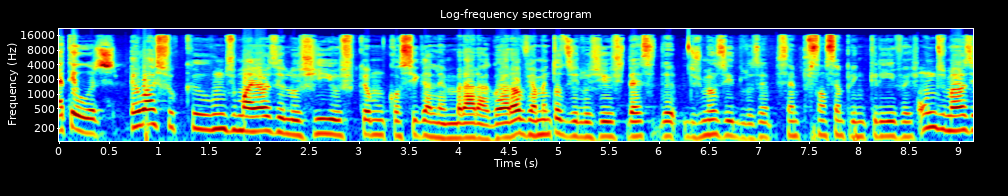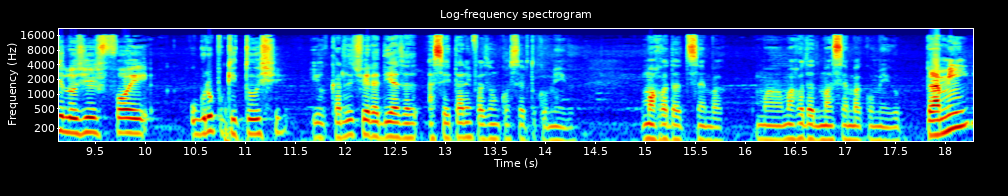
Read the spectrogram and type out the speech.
até hoje? Eu acho que um dos maiores elogios que eu me consiga lembrar agora, obviamente todos os elogios desse, de, dos meus ídolos é, sempre, são sempre incríveis. Um dos maiores elogios foi o grupo Kitushi e o Carlos Vieira Dias aceitarem fazer um concerto comigo. Uma roda de samba, uma, uma roda de uma samba comigo. Para mim,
